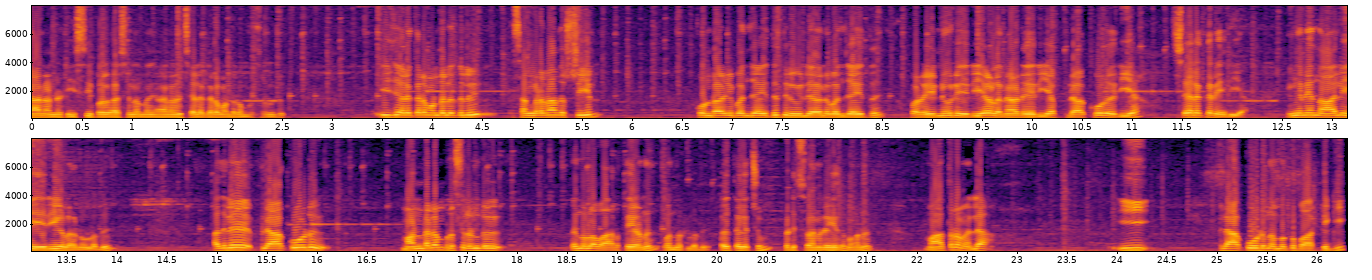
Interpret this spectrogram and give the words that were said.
ഞാനാണ് ടി സി പ്രകാശൻ എന്ന ഞാനാണ് ചേലക്കര മണ്ഡലം പ്രസിഡന്റ്. ഈ ചേലക്കര മണ്ഡലത്തിൽ സംഘടനാ ദൃഷ്ടിയിൽ Kondazhy panchayat Thiruvilwamala panchayat Pazhayannur area Elanad area Plakkode area Chelakkara area. ഇങ്ങനെ നാല് ഏരിയകളാണുള്ളത്. അതിൽ പ്ലാക്കോട് മണ്ഡലം പ്രസിഡന്റ് എന്നുള്ള വാർത്തയാണ് വന്നിട്ടുള്ളത്. അത് തികച്ചും അടിസ്ഥാനരഹിതമാണ്. മാത്രമല്ല ഈ പ്ലാക്കോട് നമുക്ക് പാർട്ടിക്ക്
